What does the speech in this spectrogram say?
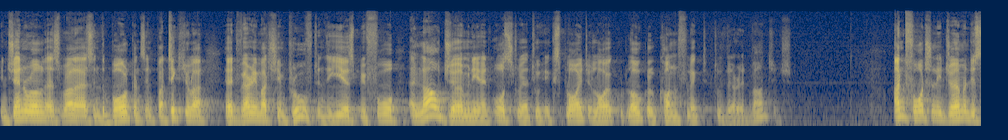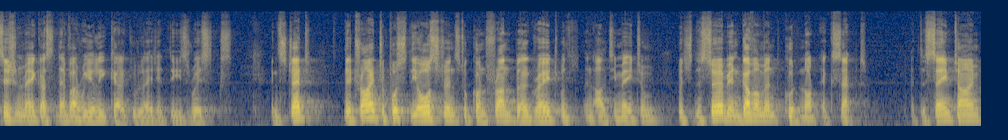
in general, as well as in the Balkans in particular, had very much improved in the years before, allow Germany and Austria to exploit a lo local conflict to their advantage? Unfortunately, German decision makers never really calculated these risks. Instead, they tried to push the Austrians to confront Belgrade with an ultimatum which the Serbian government could not accept. At the same time,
